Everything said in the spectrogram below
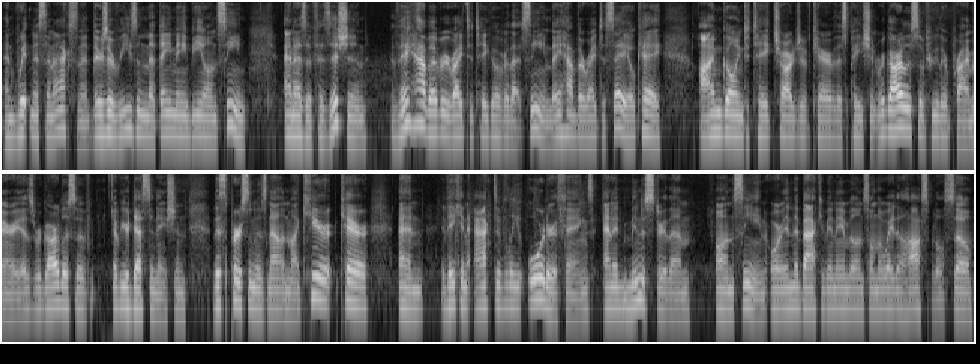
and witness an accident. There's a reason that they may be on scene. And as a physician, they have every right to take over that scene. They have the right to say, okay, I'm going to take charge of care of this patient, regardless of who their primary is, regardless of, of your destination. This person is now in my care, care, and they can actively order things and administer them on scene or in the back of an ambulance on the way to the hospital. So,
